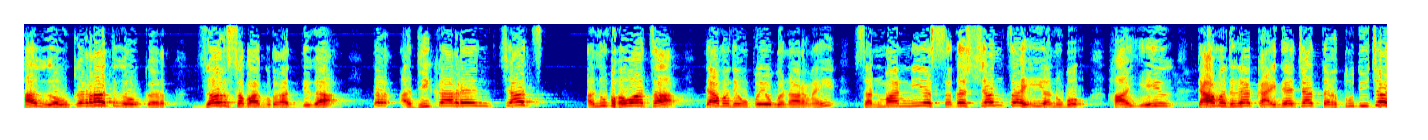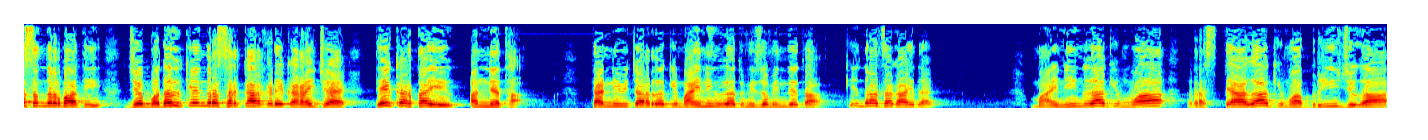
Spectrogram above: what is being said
हा लवकरात लवकर जर सभागृहात दिला तर अधिकाऱ्यांच्याच अनुभवाचा त्यामध्ये उपयोग होणार नाही. सन्माननीय सदस्यांचाही अनुभव. हा येईल. त्यामधल्या कायद्याच्या तरतुदीच्या संदर्भातही जे बदल केंद्र सरकारकडे करायचे आहे ते करता येईल. अन्यथा. त्यांनी विचारलं की मायनिंगला तुम्ही जमीन देता? केंद्राचा कायदा आहे. मायनिंगला किंवा रस्त्याला किंवा ब्रिजला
